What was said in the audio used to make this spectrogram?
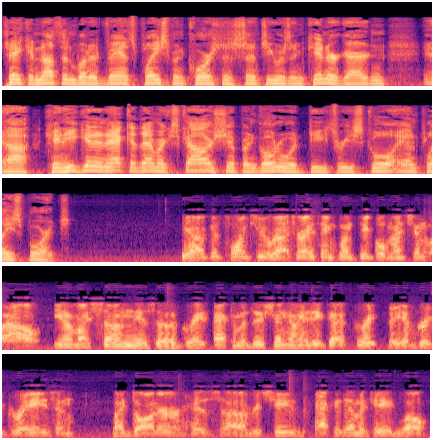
taken nothing but advanced placement courses since he was in kindergarten. Uh, can he get an academic scholarship and go to a D3 school and play sports? Yeah, good point too, Roger. I think when people mention, "Wow, you know, my son is a great academician. I mean, they got great, they have great grades, and my daughter has uh, received academic aid." Well,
